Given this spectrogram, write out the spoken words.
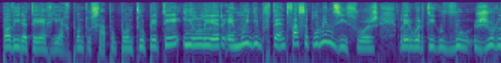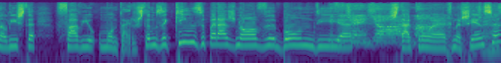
pode ir até rr.sapo.pt e ler. É muito importante, faça pelo menos isso hoje, ler o artigo do jornalista Fábio Monteiro. Estamos a 15 para as 9. Bom dia. Está com a Renascença.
